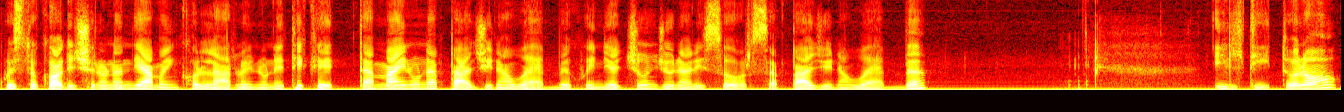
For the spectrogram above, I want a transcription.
questo codice non andiamo a incollarlo in un'etichetta ma in una pagina web. Quindi aggiungi una risorsa pagina web il titolo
